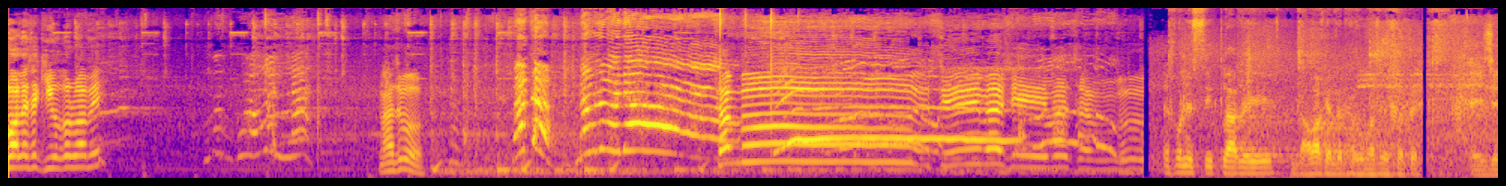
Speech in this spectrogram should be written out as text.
বলে সে কি করব আমি? নাচবো? শম্ভু! এখন এসছি ক্লাবে দাওয়া খেলতে ঠাকুমাদের সাথে। এই যে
